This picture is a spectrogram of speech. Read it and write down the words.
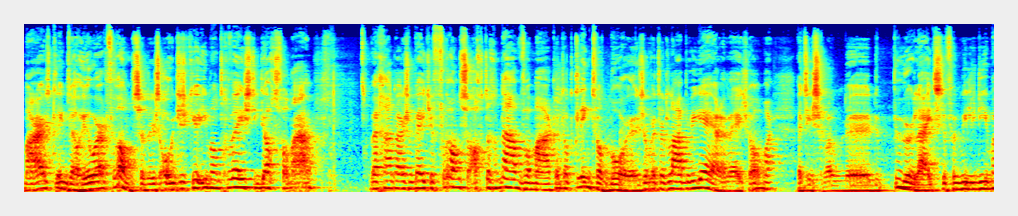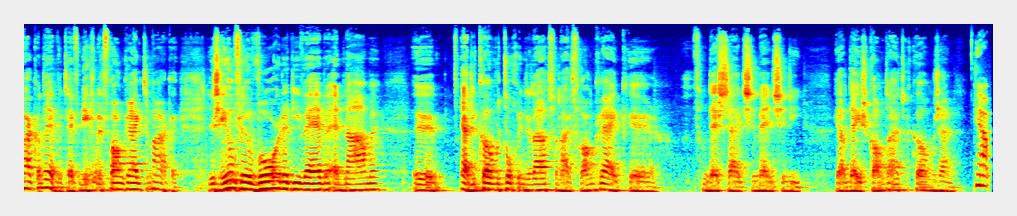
maar het klinkt wel heel erg Frans. En er is ooit eens een keer iemand geweest die dacht van, nou, wij gaan daar eens een beetje Fransachtige naam van maken. Dat klinkt wat mooier. Zo werd het La Brière, weet je wel. Maar het is gewoon de, de puur Leidse familie die je maar kan hebben. Het heeft niks met Frankrijk te maken. Dus heel veel woorden die we hebben en namen... ja, die komen toch inderdaad vanuit Frankrijk. Eh, van destijds de mensen die ja, deze kant uitgekomen zijn. Ja.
